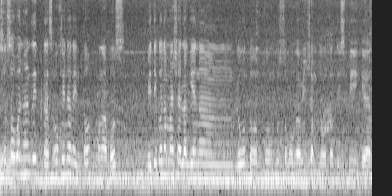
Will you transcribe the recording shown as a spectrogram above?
So sa 100 plus okay na rin to mga boss. Pwede ko naman siya lagyan ng Bluetooth kung gusto ko gawin siyang Bluetooth speaker.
